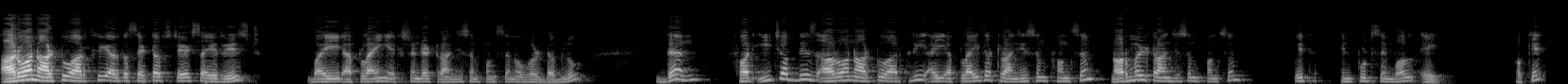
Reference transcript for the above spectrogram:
R1, R2, R3 are the set of states I reached by applying extended transition function over W. Then for each of these R1, R2, R3 I apply the transition function, normal transition function with input symbol A. Okay.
